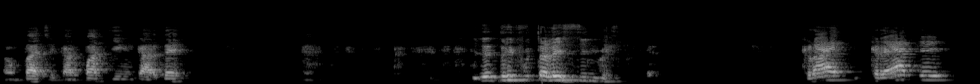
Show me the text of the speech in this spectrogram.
îmi place, Carpatii în Garde. E doi futălei singuri. Crea, create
